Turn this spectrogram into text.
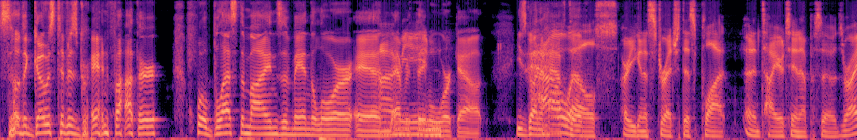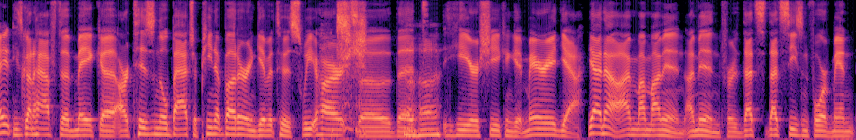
So the ghost of his grandfather will bless the minds of Mandalore, and I everything mean, will work out. He's going to have to. How else are you going to stretch this plot an entire 10 episodes, right? He's going to have to make an artisanal batch of peanut butter and give it to his sweetheart so that uh-huh. he or she can get married. Yeah. Yeah, no, I'm I'm I'm in. I'm in for that's that's season 4 of Man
